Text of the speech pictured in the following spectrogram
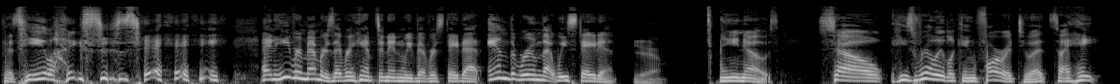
Because he likes to stay, and he remembers every Hampton Inn we've ever stayed at, and the room that we stayed in. Yeah. He knows. So he's really looking forward to it. So I hate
